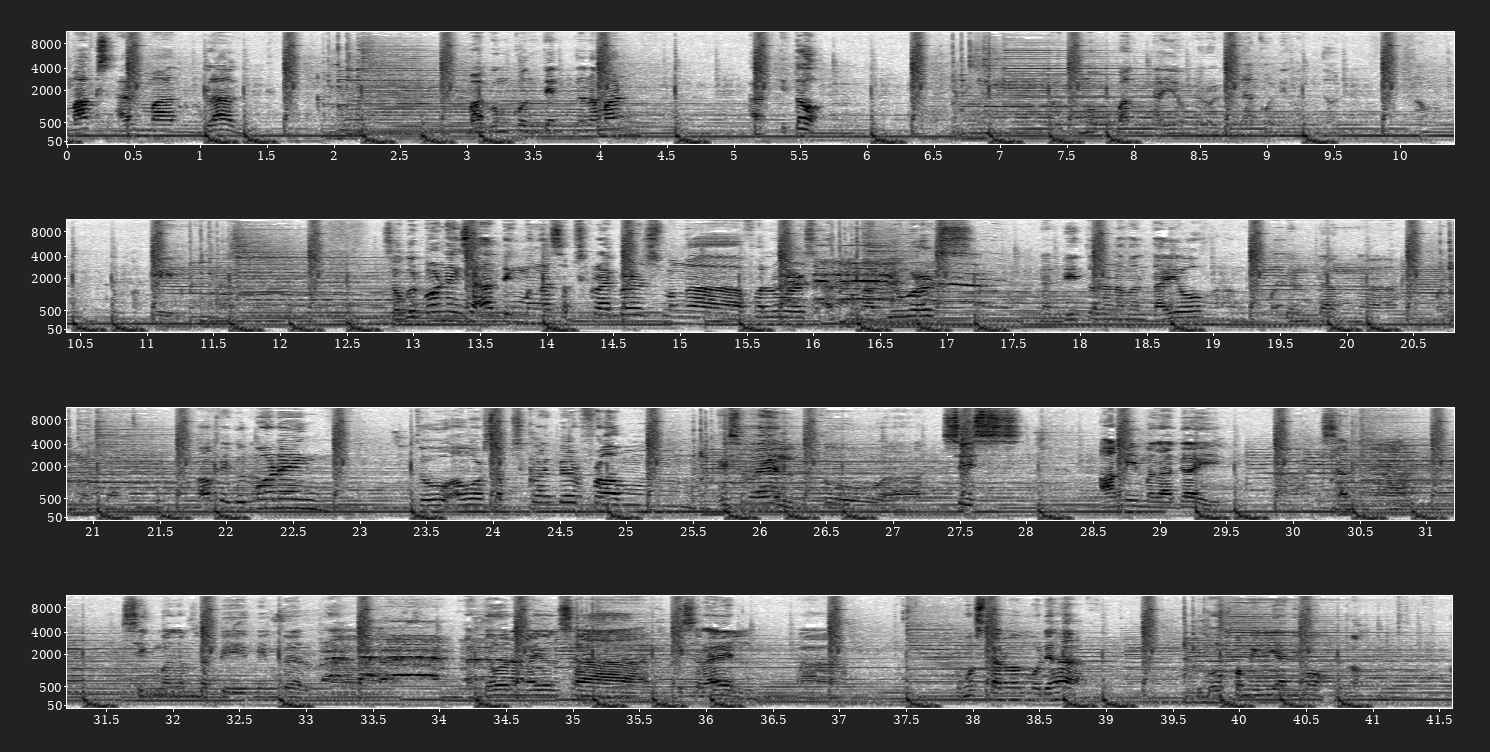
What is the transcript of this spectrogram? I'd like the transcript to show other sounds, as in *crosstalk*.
Max and Matt Vlog. Bagong content na naman. At ito, mukbang tayo pero di na ako ni Hondon. No? Okay. So good morning sa ating mga subscribers, mga followers at mga viewers. Nandito na naman tayo ang magandang uh, magandang. Okay, good morning to our subscriber from Israel to uh, Sis Ami Malagay, uh, isang uh, Sigma Lambda Pi member na nandoon na ngayon sa Israel. Uh, kumusta naman mo diha? Iba ang pamilya ni mo, no?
